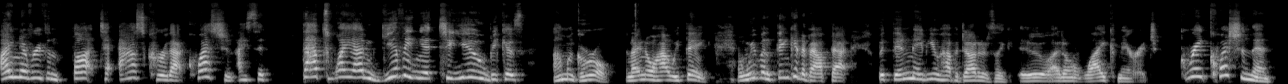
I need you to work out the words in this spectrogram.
I never even thought to ask her that question. I said, That's why I'm giving it to you because I'm a girl and I know how we think. And we've been thinking about that. But then maybe you have a daughter who's like, Ew, I don't like marriage. Great question then.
